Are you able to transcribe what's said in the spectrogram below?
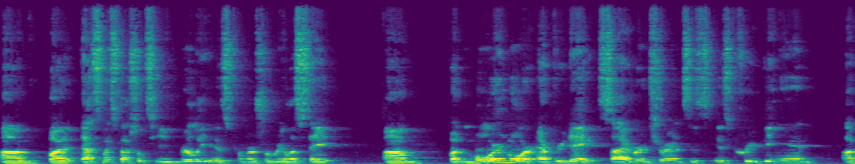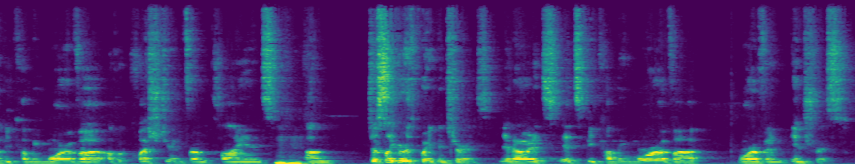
Um, but that's my specialty, really, is commercial real estate. Um, but more and more every day, cyber insurance is, is creeping in, uh, becoming more of a, of a question from clients. Mm-hmm. Um, just like earthquake insurance, you know, it's it's becoming more of a more of an interest.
